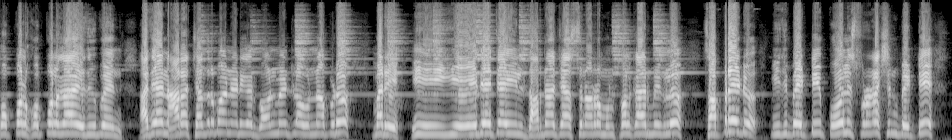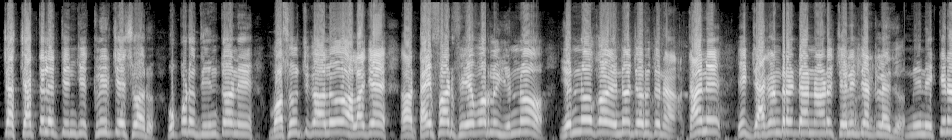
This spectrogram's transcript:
కుప్పలు కుప్పలుగా ఎదిగిపోయింది. అదే నారా చంద్రబాబు నాయుడు గారు గవర్నమెంట్లో ఉన్నప్పుడు మరి ఈ ఏదైతే వీళ్ళు ధర్నా చేస్తున్నారో మున్సిపల్ కార్మికులు సపరేట్ ఇది పెట్టి పోలీస్ ప్రొటెక్షన్ పెట్టి చెత్తలు ఎత్తించి క్లియర్ చేసేవారు. ఇప్పుడు దీంతో మసూచికాలు అలాగే టైఫాయిడ్ ఫీవర్లు ఎన్నో ఎన్నో ఎన్నో జరుగుతున్నాయి. కానీ ఈ జగన్ రెడ్డి అన్నాడు చెల్లించట్లేదు. నేను ఎక్కిన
